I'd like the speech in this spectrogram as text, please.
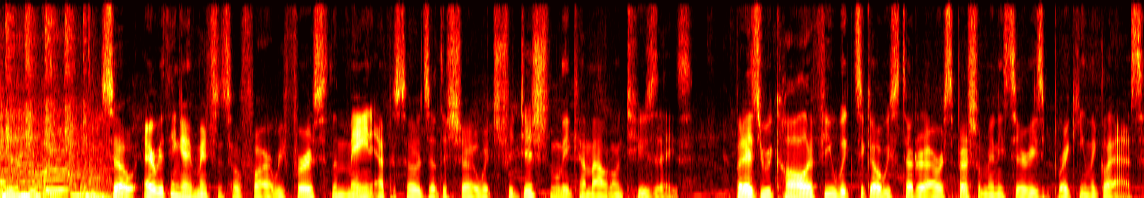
Anything you want. So, everything I've mentioned so far refers to the main episodes of the show, which traditionally come out on Tuesdays. But as you recall, a few weeks ago we started our special miniseries Breaking the Glass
